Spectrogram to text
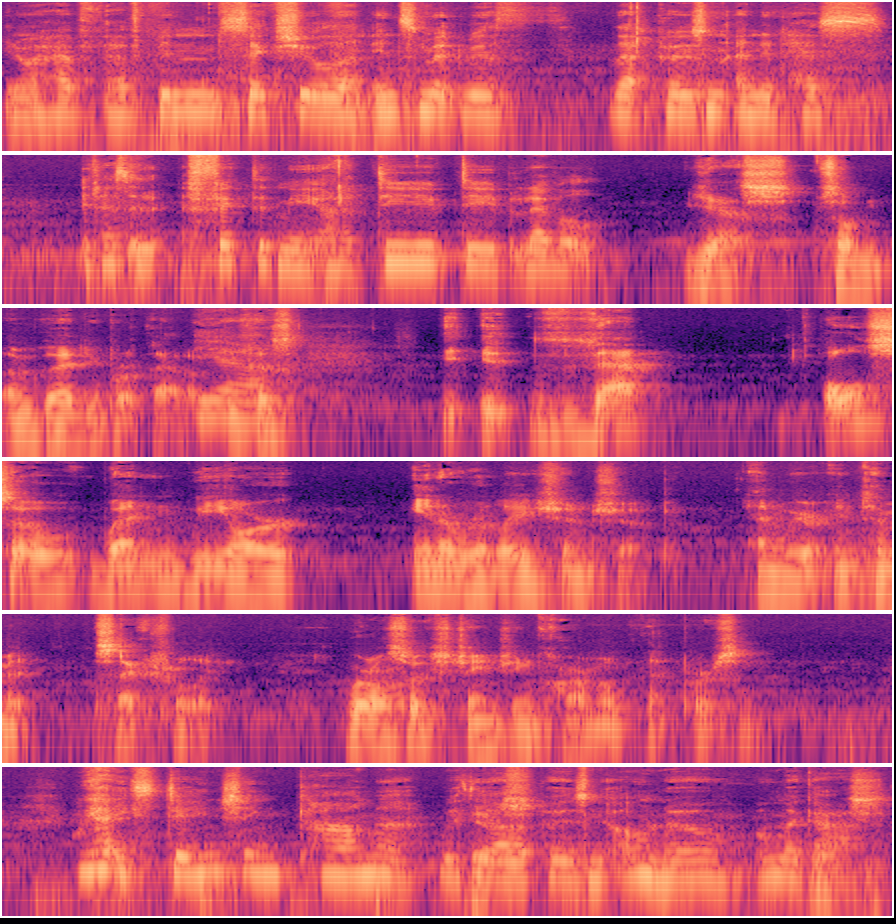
you know, have have been sexual and intimate with that person, and it has it has affected me on a deep, deep level. Yes, so I'm- I'm glad you brought that up Yeah. because it, it, that also when we are in a relationship and we are intimate sexually, we're also exchanging karma with that person. We are exchanging karma with the other person. Oh no! Oh my gosh! Yes.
